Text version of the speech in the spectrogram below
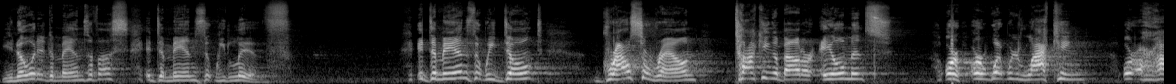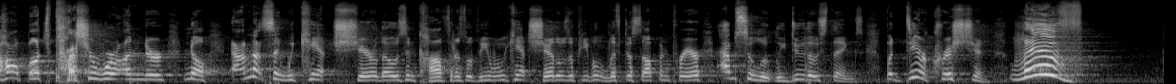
You know what it demands of us? It demands that we live. It demands that we don't grouse around talking about our ailments or, or what we're lacking or, or how much pressure we're under. No, I'm not saying we can't share those in confidence with people. We can't share those with people lift us up in prayer. Absolutely, do those things. But, dear Christian, live.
